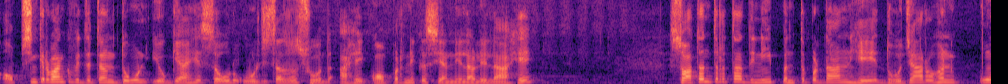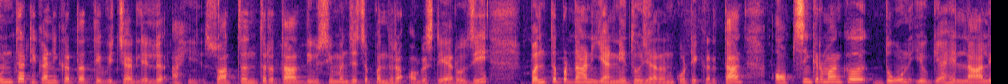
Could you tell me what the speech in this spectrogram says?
ऑप्शन क्रमांक विद्यार्थ्यांनो दोन योग्य आहे. सौर ऊर्जेचा जो शोध आहे कॉपरनिकस यांनी लावलेला आहे. स्वातंत्र्यता दिनी पंतप्रधान हे ध्वजारोहण कोणत्या ठिकाणी करतात ते विचारलेलं आहे. स्वातंत्र्यता दिवशी म्हणजेच पंधरा ऑगस्ट या रोजी पंतप्रधान यांनी ध्वजारोहण कोठे करतात? ऑप्शन क्रमांक दोन योग्य आहे. लाल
